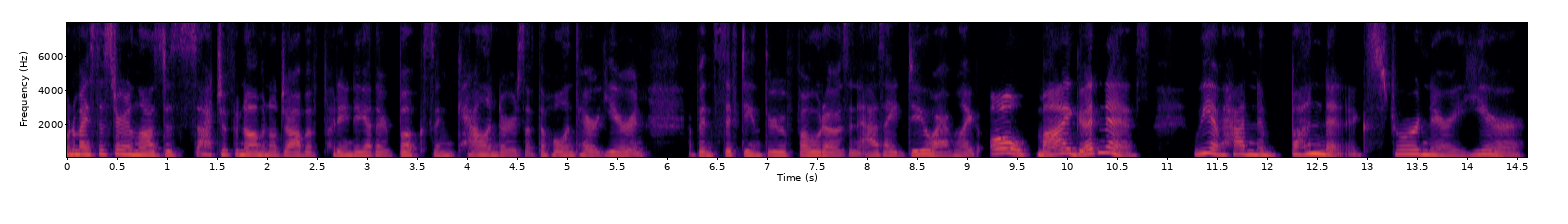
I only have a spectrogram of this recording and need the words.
one of my sister-in-laws does such a phenomenal job of putting together books and calendars of the whole entire year and i've been sifting through photos and as i do i'm like oh my goodness we have had an abundant extraordinary year.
